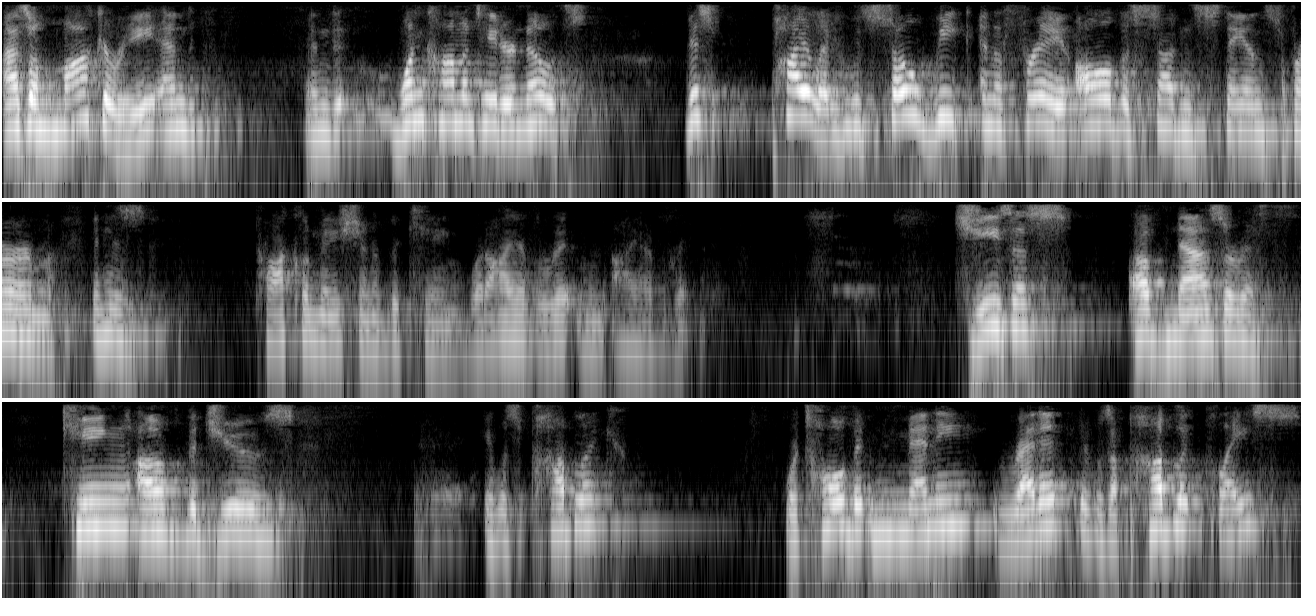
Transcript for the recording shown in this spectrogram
as a mockery, and, and one commentator notes this Pilate, who was so weak and afraid, all of a sudden stands firm in his proclamation of the King. What I have written, I have written. Jesus of Nazareth, King of the Jews. It was public. We're told that many read it. It was a public place.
